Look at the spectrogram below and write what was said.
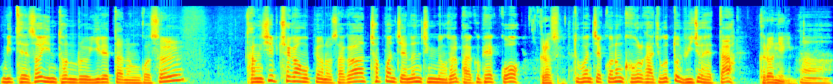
밑에서 인턴으로 일했다는 것을 당시 최강욱 변호사가 첫 번째는 증명서를 발급했고 그렇습니다. 두 번째 거는 그걸 가지고 또 위조했다. 그런 얘기입니다. 아,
